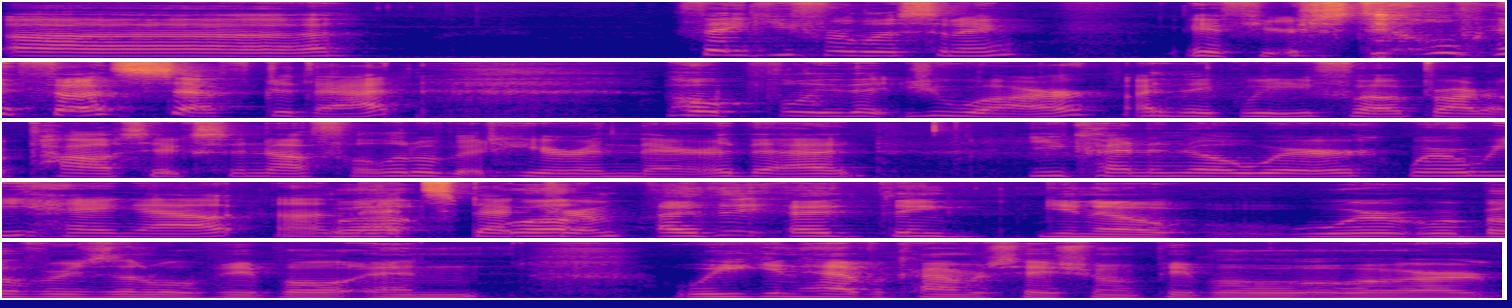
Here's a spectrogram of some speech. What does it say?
uh, thank you for listening. If you're still with us after that, hopefully that you are. I think we've uh, brought up politics enough a little bit here and there that you kind of know where where we hang out on Well- that spectrum. Well, I think I think you know we're we're both reasonable people, and we can have a conversation with people who are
